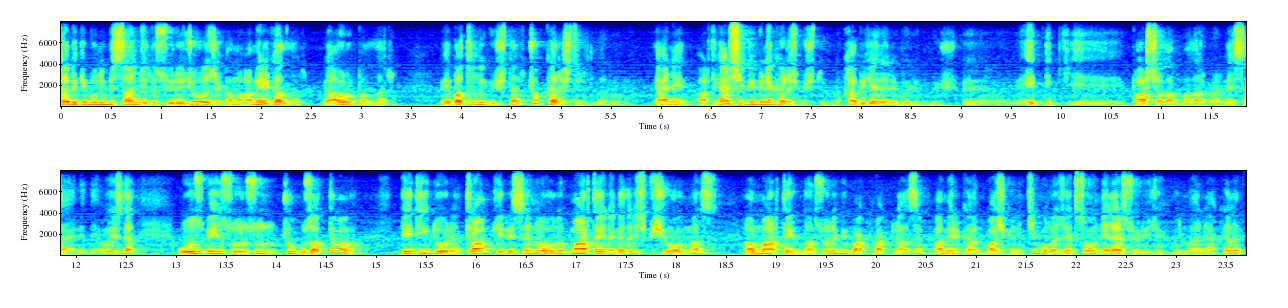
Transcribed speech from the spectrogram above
tabii ki bunun bir sancılı süreci olacak ama Amerikalılar ve Avrupalılar ve batılı güçler çok karıştırdılar orayı. Yani artık her şey birbirine karışmış durumda. Kabilelere bölünmüş, e, etnik e, parçalanmalar var vesaire diye. O yüzden Oğuz Bey'in sorusunu çok uzattım ama dediği doğru. Yani Trump gelirse ne olur? Mart ayına kadar hiçbir şey olmaz. Ama Mart ayından sonra bir bakmak lazım. Amerikan başkanı kim olacaksa o neler söyleyecek bununla alakalı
